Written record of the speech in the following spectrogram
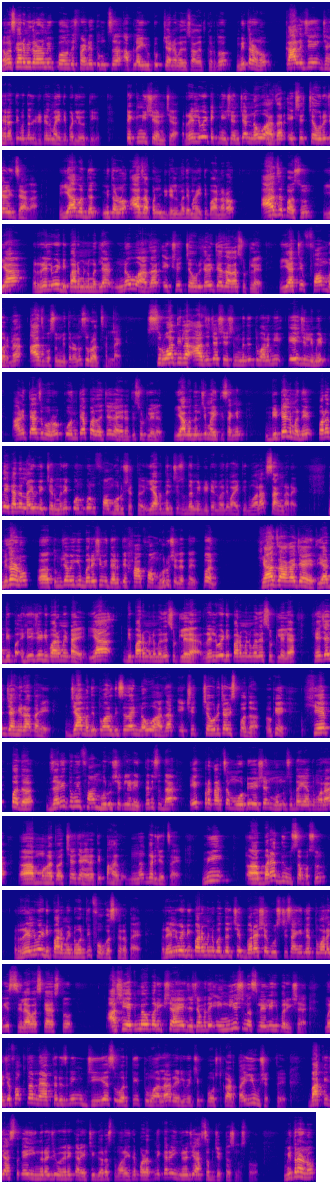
नमस्कार मित्रांनो मी पवन देशपांडे तुमचं आपल्या युट्यूब चॅनलमध्ये स्वागत करतो. मित्रांनो काल जे जाहिरातीबद्दल डिटेल माहिती पडली होती टेक्निशियनच्या रेल्वे टेक्निशियनच्या नऊ हजार एकशे चौवेचाळीस जागा याबद्दल मित्रांनो आज आपण डिटेलमध्ये माहिती पाहणार आहोत. आजपासून या रेल्वे डिपार्टमेंट मधल्या नऊ हजार एकशे चौवेचाळीस ज्या जागा सुटल्या आहेत याचे फॉर्म भरणं आजपासून मित्रांनो सुरुवात झालं आहे सुरुवातीला आजच्या सेशनमध्ये तुम्हाला मी एज लिमिट आणि त्याचबरोबर कोणत्या पदाच्या जाहिराती सुटलेल्या आहेत याबद्दलची माहिती सांगेन. डिटेलमध्ये परत एखाद्या लाईव्ह लेक्चरमध्ये कोण कोण फॉर्म भरू शकतं याबद्दलची सुद्धा मी डिटेलमध्ये माहिती तुम्हाला सांगणार आहे. मित्रांनो तुमच्यापैकी बरेचसे विद्यार्थी हा फॉर्म भरू शकत नाहीत पण ह्या जागा ज्या आहेत या डिपा हे जे डिपार्टमेंट आहे या डिपार्टमेंटमध्ये सुटलेल्या रेल्वे डिपार्टमेंटमध्ये सुटलेल्या हे ज्या जाहिरात आहे ज्यामध्ये तुम्हाला दिसत आहे नऊ हजार एकशे चौवेचाळीस पद ओके हे पद जरी तुम्ही फॉर्म भरू शकले नाही तरी सुद्धा एक प्रकारचं मोटिवेशन म्हणून सुद्धा या तुम्हाला महत्त्वाच्या जाहिराती पाहणं गरजेचं आहे. मी बऱ्याच दिवसापासून रेल्वे डिपार्टमेंटवरती फोकस करत आहे. रेल्वे डिपार्टमेंट बद्दलचे बऱ्याचशा गोष्टी सांगितल्या. तुम्हाला की सिलेबस काय असतो? अशी एकमेव परीक्षा आहे ज्याच्यामध्ये इंग्लिश नसलेली ही परीक्षा आहे. म्हणजे फक्त मॅथ रिझनिंग जीएस वरती तुम्हाला रेल्वेची पोस्ट काढता येऊ शकते. बाकी जास्त काही इंग्रजी वगैरे करायची गरज तुम्हाला इथे पडत नाही कारण इंग्रजी हा सब्जेक्टच नसतो. मित्रांनो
